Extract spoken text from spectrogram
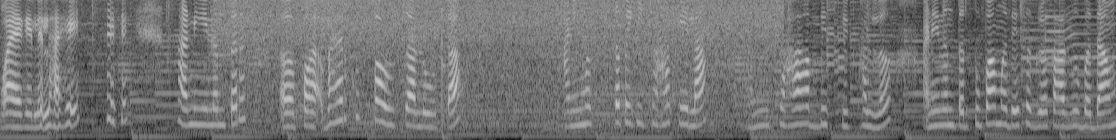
वाया गेलेलं आहे. आणि नंतर पा बाहेर खूप पाऊस चालू होता आणि मस्तपैकी चहा केला. आणि चहा बिस्किट खाल्लं. आणि नंतर तुपामध्ये सगळं काजू बदाम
